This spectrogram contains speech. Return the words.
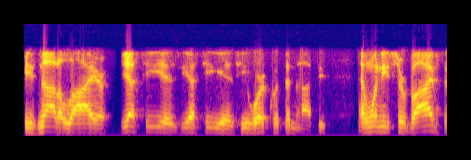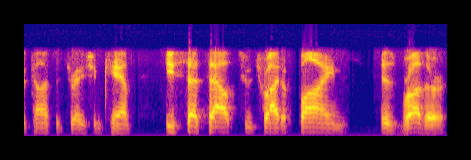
he's not a liar. Yes, he is. Yes, he is. He worked with the Nazis. And when he survives the concentration camp, he sets out to try to find his brother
